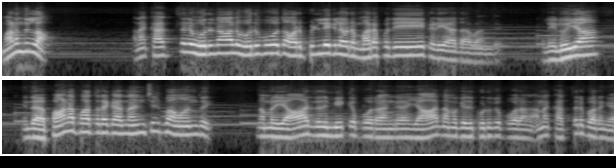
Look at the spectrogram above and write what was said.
மறந்துடலாம். ஆனா கத்தர் ஒரு நாள் ஒருபோதும் அவர் பிள்ளைகளை அவரை மறப்பதே கிடையாது அவன் வந்து. இல்லையா இந்த பானை பாத்திரக்காரன் நினைச்சிருப்பான் வந்து நம்மளை யார் இதில் மீட்க போகிறாங்க யார் நமக்கு இது கொடுக்க போறாங்க? ஆனால் கத்தர் பாருங்க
